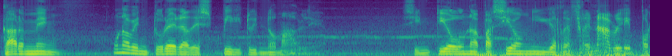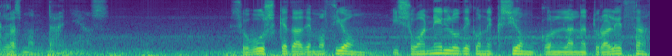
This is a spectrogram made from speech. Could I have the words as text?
Carmen, una aventurera de espíritu indomable, sintió una pasión irrefrenable por las montañas. Su búsqueda de emoción y su anhelo de conexión con la naturaleza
